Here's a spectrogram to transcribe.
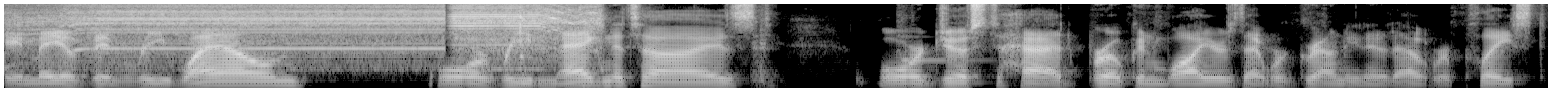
it may have been rewound or remagnetized or just had broken wires that were grounding it out replaced.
